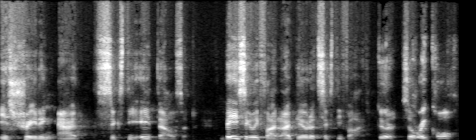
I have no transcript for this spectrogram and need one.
is trading at 68,000. Basically flat. IPO'd at 65. Dude, so great call.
